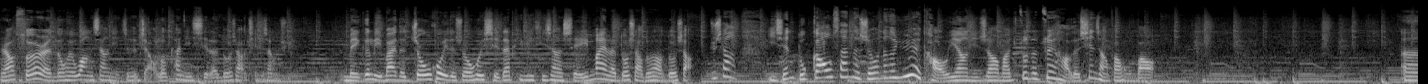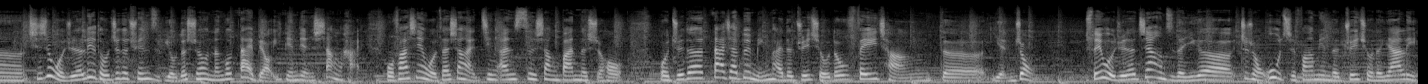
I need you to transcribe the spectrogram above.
然后所有人都会望向你这个角落，看你写了多少钱上去。每个礼拜的周会的时候，会写在 PPT 上，谁卖了多少多少多少，就像以前读高三的时候那个月考一样，你知道吗？做的最好的现场发红包。嗯，其实我觉得猎头这个圈子有的时候能够代表一点点上海。我发现我在上海静安寺上班的时候，我觉得大家对名牌的追求都非常的严重，所以我觉得这样子的一个这种物质方面的追求的压力，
